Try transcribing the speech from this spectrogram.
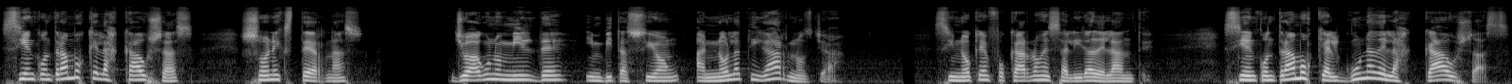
Si encontramos que las causas son externas, yo hago una humilde invitación a no latigarnos ya, sino que enfocarnos en salir adelante. Si encontramos que alguna de las causas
